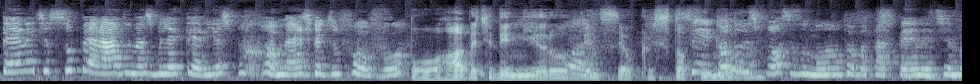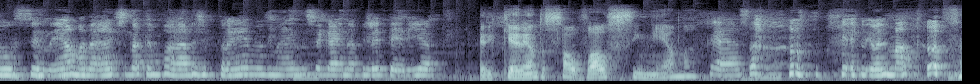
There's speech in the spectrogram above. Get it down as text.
Tenet superado nas bilheterias por comédia de vovô. Pô, Robert De Niro Pô. venceu Christopher Sim, todo o Nolan. esforço do Nolan pra botar Tenet no cinema, né, antes da temporada de prêmios, né, e chegar aí na bilheteria. Ele querendo salvar o cinema. É, só... ele, ele matou assim.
